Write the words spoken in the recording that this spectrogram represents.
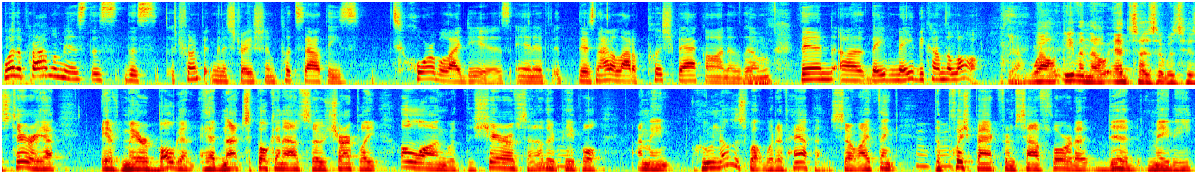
Well, the problem is this this Trump administration puts out these horrible ideas, and if it, there's not a lot of pushback on them, mm. then uh, they may become the law. Yeah, well, even though Ed says it was hysteria, if Mayor Bogen had not spoken out so sharply, along with the sheriffs and other mm-hmm. people, I mean, who knows what would have happened? So I think the mm-hmm. pushback from South Florida did maybe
